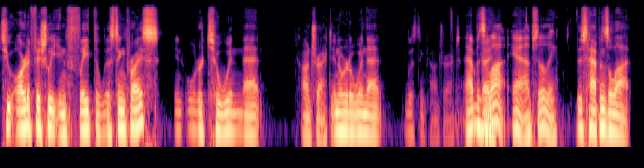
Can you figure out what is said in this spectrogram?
to artificially inflate the listing price in order to win that contract, in order to win that listing contract. Happens Okay? a lot. Yeah, absolutely. This happens a lot.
